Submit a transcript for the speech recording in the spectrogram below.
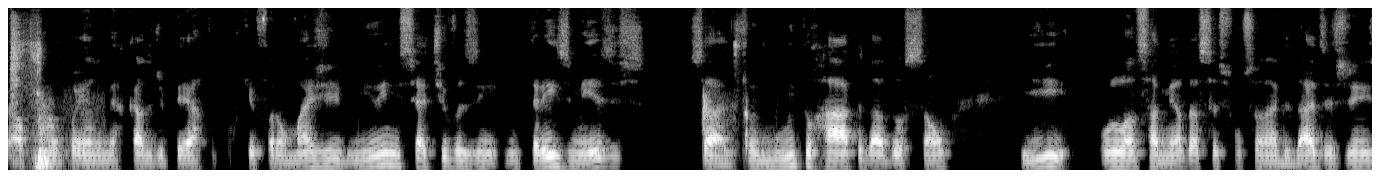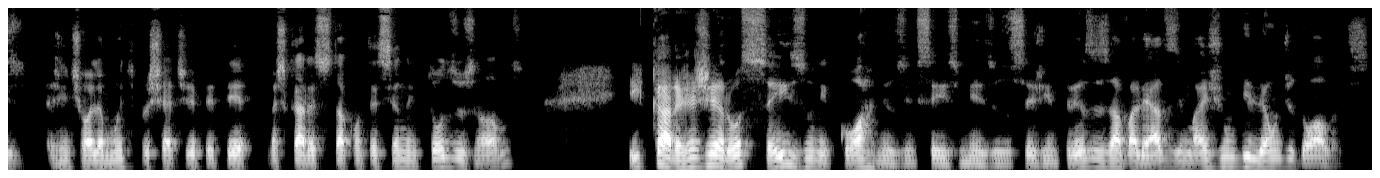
acompanhando o mercado de perto, porque foram mais de mil iniciativas em, em três meses, sabe? Foi muito rápida a adoção e o lançamento dessas funcionalidades. A gente, a gente olha muito para o chat GPT, mas, cara, isso está acontecendo em todos os ramos. E, cara, já gerou seis unicórnios em seis meses, ou seja, empresas avaliadas em mais de um bilhão de dólares.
